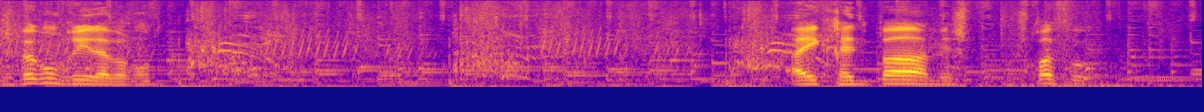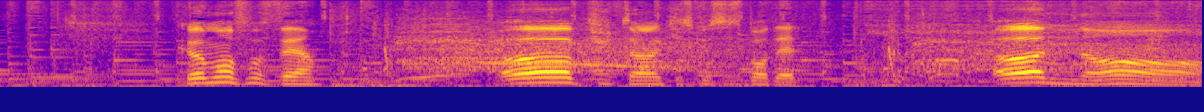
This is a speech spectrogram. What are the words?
J'ai pas compris là par contre. Ah, ils craignent pas, mais je, je crois faut. Comment faut faire? Oh putain, qu'est-ce que c'est ce bordel? Oh non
